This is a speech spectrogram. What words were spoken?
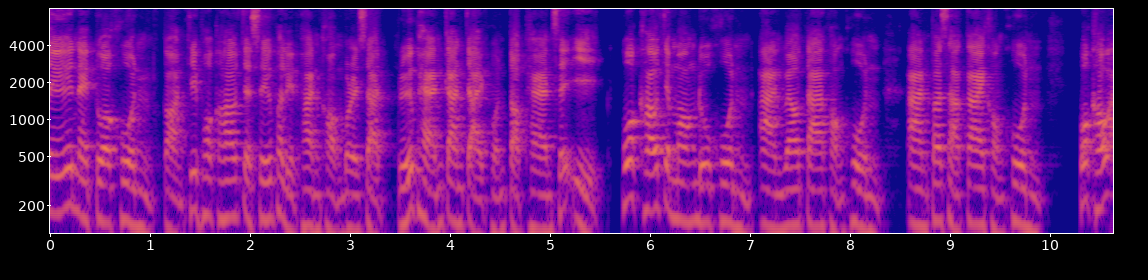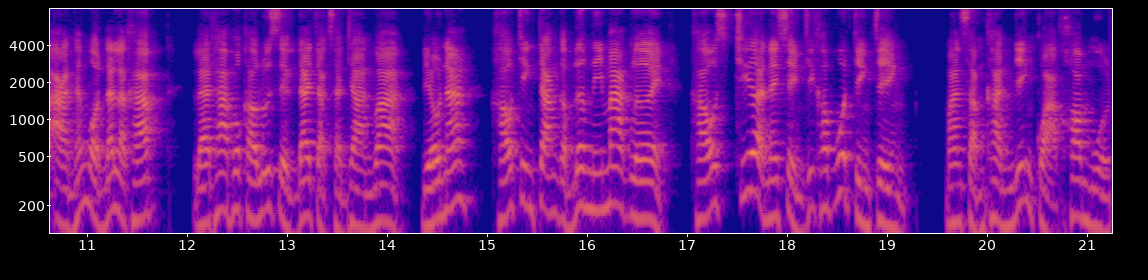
ซื้อในตัวคุณก่อนที่พวกเขาจะซื้อผลิตภัณฑ์ของบริษัท หรือแผนการจ่ายผลตอบแทนเสียอีก พวกเขาจะมองดูคุณ อ่านแววตาของคุณ อ่านภาษากายของคุณ พวกเขาอ่านทั้งหมดนั่นแหละครับ และถ้าพวกเขารู้สึกได้จากสัญญาณว่า เดี๋ยวนะ เขาจริงจังกับเรื่องนี้มากเลย เขาเชื่อในสิ่งที่เขาพูดจริง ๆ มันสำคัญยิ่งกว่าข้อมูล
